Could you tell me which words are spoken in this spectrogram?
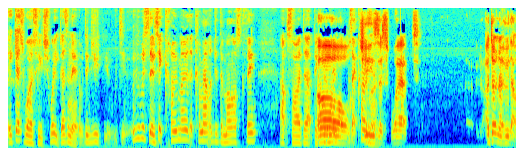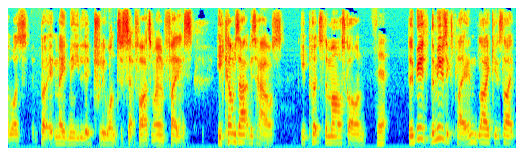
It gets worse each week, doesn't it? Did you? Did, who was this? Was it Cuomo that come out and did the mask thing outside that big building? Oh, Was that Cuomo? Jesus wept. I don't know who that was, but it made me literally want to set fire to my own face. He comes out of his house, he puts the mask on, That's it. the mu- the music's playing like it's like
